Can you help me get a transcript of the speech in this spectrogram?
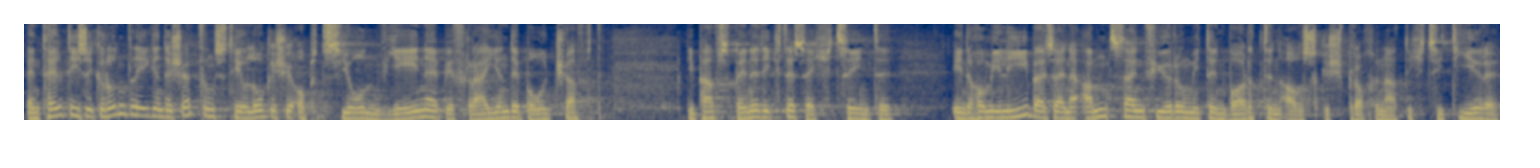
enthält diese grundlegende schöpfungstheologische Option jene befreiende Botschaft, die Papst Benedikt XVI. in der Homilie bei seiner Amtseinführung mit den Worten ausgesprochen hat. Ich zitiere,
